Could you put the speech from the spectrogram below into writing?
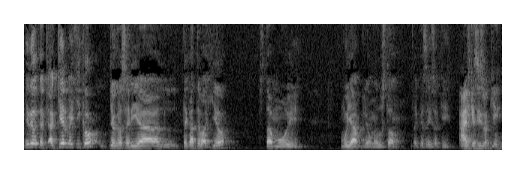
Yo digo que aquí en México, yo creo sería el Tecate Bajío. Está muy, muy amplio, me gustó el que se hizo aquí. Ah, el que se hizo aquí.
